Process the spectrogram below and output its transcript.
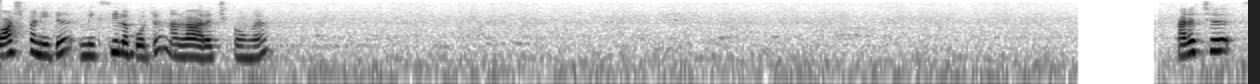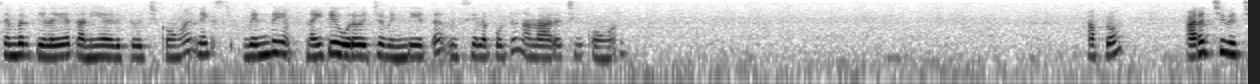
வாஷ் பண்ணிவிட்டு மிக்சியில் போட்டு நல்லா அரைச்சிக்கோங்க. அரைச்ச செம்பருத்தி இலையை தனியாக எடுத்து வச்சுக்கோங்க. நெக்ஸ்ட் வெந்தயம் நைட்டே ஊற வச்ச வெந்தயத்தை மிக்சியில் போட்டு நல்லா அரைச்சிக்கோங்க. அப்புறம் அரைச்சி வச்ச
